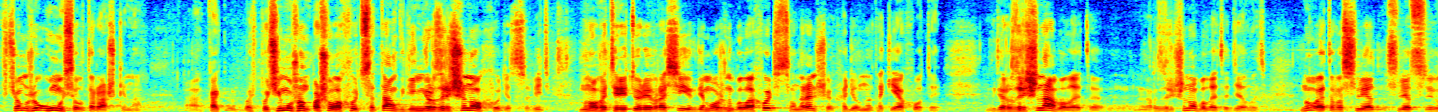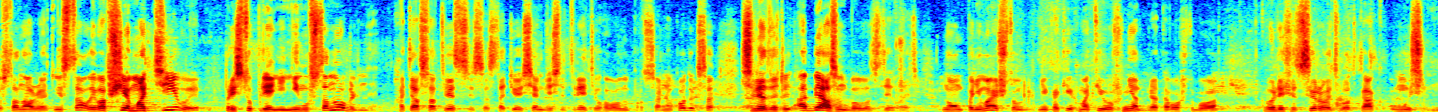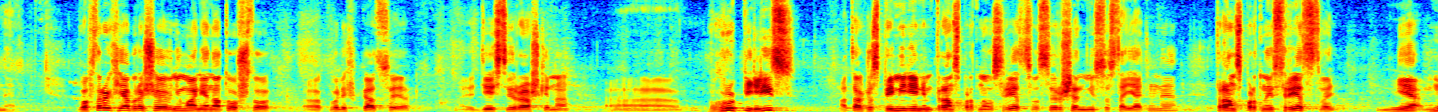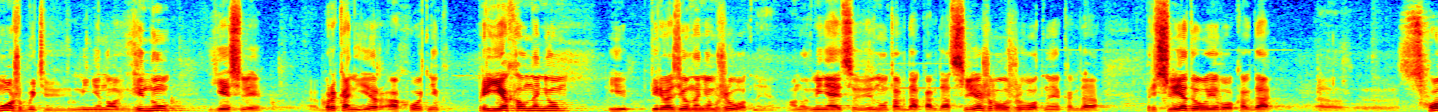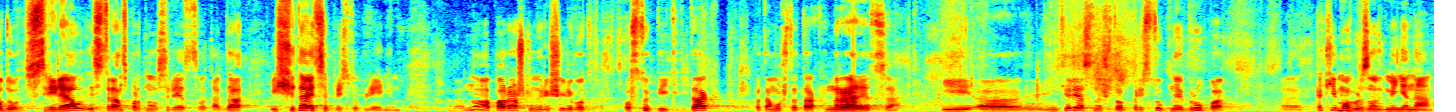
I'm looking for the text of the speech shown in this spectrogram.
в чем же умысел Тарашкина? А как, почему же он пошел охотиться там, где не разрешено охотиться? Ведь много территорий в России, где можно было охотиться, он раньше ходил на такие охоты, где разрешено было это, разрешено было это делать. Но этого след, следствие устанавливать не стало. И вообще мотивы преступлений не установлены. Хотя в соответствии со статьей 73 Уголовного процессуального кодекса следователь обязан был сделать. Но он понимает, что никаких мотивов нет для того, чтобы квалифицировать вот как умышленное. Во-вторых, я обращаю внимание на то, что э, квалификация э, действий Рашкина э, в группе лиц, а также с применением транспортного средства совершенно несостоятельная. Транспортное средство не может быть вменено в вину, если браконьер, охотник приехал на нем и перевозил на нем животное. Оно вменяется в вину тогда, когда отслеживал животное, когда преследовал его, когда сходу стрелял из транспортного средства, тогда и считается преступлением. Ну, а Парашкину решили вот поступить так, потому что так нравится. И э, интересно, что преступная группа э, каким образом вменена.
